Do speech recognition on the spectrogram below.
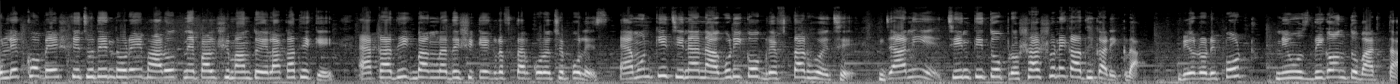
উল্লেখ্য, বেশ কিছুদিন ধরেই ভারত, নেপাল সীমান্ত এলাকা থেকে একাধিক বাংলাদেশিকে গ্রেফতার করেছে পুলিশ। এমনকি চীনা নাগরিকও গ্রেফতার হয়েছে, যা নিয়ে চিন্তিত প্রশাসনিক আধিকারিকরা। ব্যুরো রিপোর্ট, নিউজ দিগন্ত বার্তা।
